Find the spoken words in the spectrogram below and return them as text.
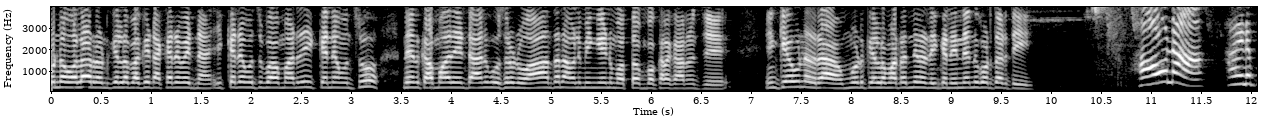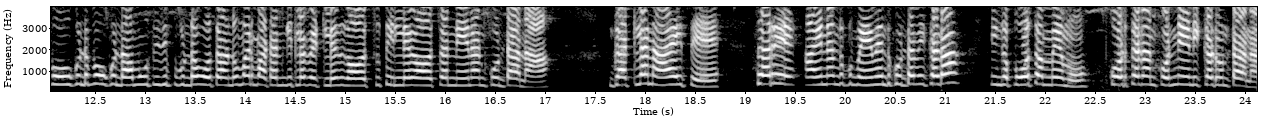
ఉన్న వల్ల రెండు కిలో బకెట్ అక్కడనే పెట్టిన. ఇక్కడనే ఉంచు బావ మారిది ఇక్కడనే ఉంచు. నేను కమ్మ తింటా అని కూర్చున్నాడు. ఆ అంతా నవలి మింగేయండి మొత్తం బొక్కల కానుంచి ఇంకేమున్నది రా మూడు కిలో మటన్ తిన్నాడు ఇంకా నిన్నెందుకు కొడతాడు అవునా? ఆయన పోకుండా పోకుండా మూతి తిప్పుకుండా పోతాడు. మరి మటన్ గిట్లా పెట్టలేదు కావచ్చు తినలే కావచ్చు అని నేను అనుకుంటానా? గట్లనా అయితే సరే అయినందుకు మేమెందుకుంటాం ఇక్కడ? ఇంకా పోతాం మేము. కొడతాడు అనుకొని నేను ఇక్కడ ఉంటానా?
